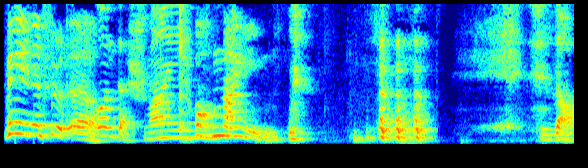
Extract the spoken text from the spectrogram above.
Wen entführt er? Und das Schwein. Och nein! So.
